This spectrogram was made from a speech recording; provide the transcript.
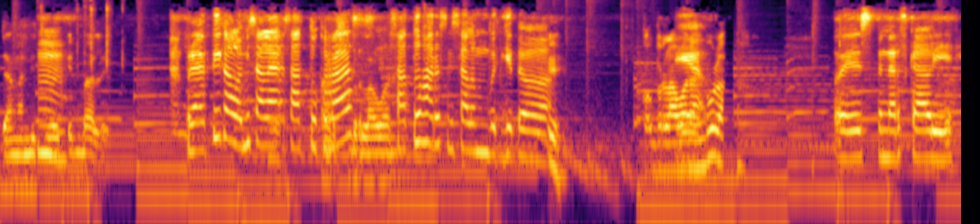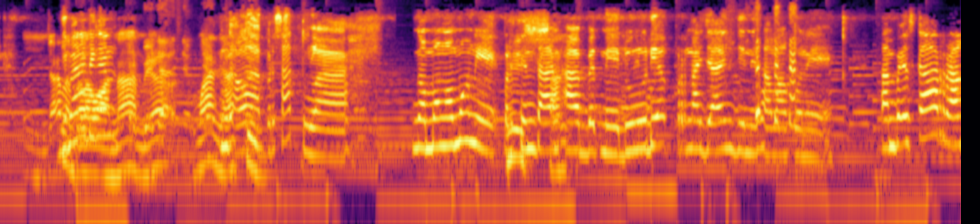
Jangan dicuekin balik. Berarti kalau misalnya satu harus keras, berlawan. satu harus bisa lembut gitu. Eh. Kok berlawanan Iya. pula? Wes, benar sekali. Hmm, Jangan Gimana dengan- ya. Perbedaannya, Mana Enggak lah, bersatu lah. Ngomong-ngomong nih, percintaan san- Abed nih, dulu dia pernah janji nih sama aku nih. Sampai sekarang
